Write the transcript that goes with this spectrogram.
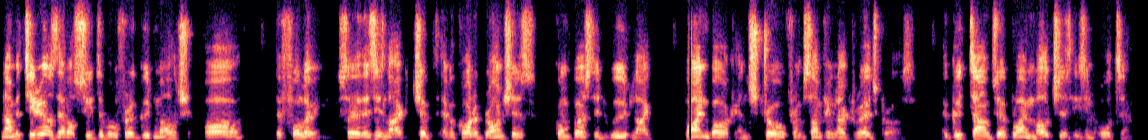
Now, materials that are suitable for a good mulch are the following. So this is like chipped avocado branches, composted wood like pine bark, and straw from something like Rhodes grass. A good time to apply mulches is in autumn.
